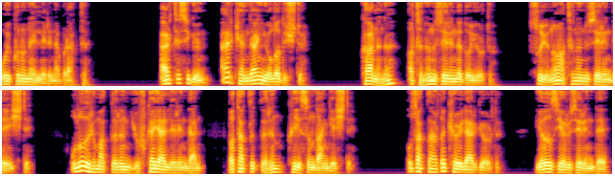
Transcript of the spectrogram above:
uykunun ellerine bıraktı. Ertesi gün erkenden yola düştü. Karnını atının üzerinde doyurdu. Suyunu atının üzerinde içti. Ulu ırmakların yufka yerlerinden, bataklıkların kıyısından geçti. Uzaklarda köyler gördü. Yağız yer üzerinde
